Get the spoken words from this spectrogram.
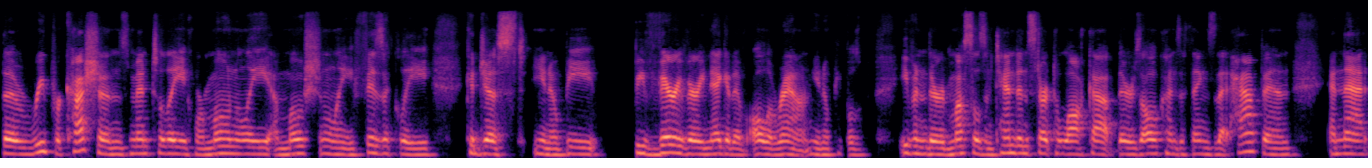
the repercussions mentally hormonally emotionally physically could just you know be be very very negative all around you know people's even their muscles and tendons start to lock up. There's all kinds of things that happen. And that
